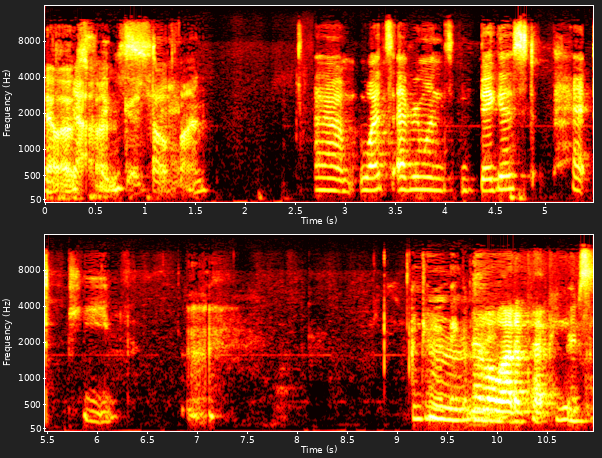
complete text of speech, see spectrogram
Yeah, that was Yeah, fun. good So fun. Um, what's everyone's biggest pet peeve? I'm trying to think of I have a lot of pet peeves.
